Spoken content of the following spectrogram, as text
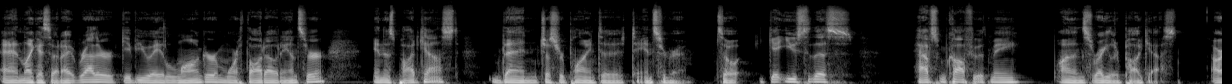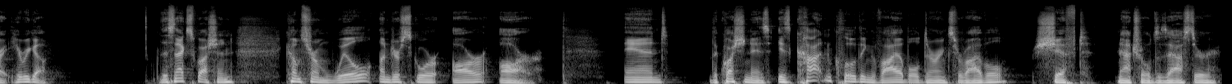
And like I said, I'd rather give you a longer, more thought out answer in this podcast than just replying to, to Instagram. So get used to this. Have some coffee with me on this regular podcast. All right, here we go. This next question comes from Will underscore RR. And the question is Is cotton clothing viable during survival, shift, natural disaster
